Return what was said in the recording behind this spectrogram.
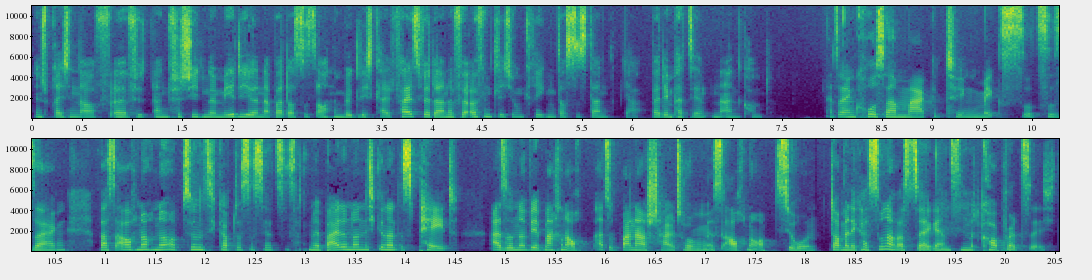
entsprechend auf, äh, an verschiedene Medien. Aber das ist auch eine Möglichkeit, falls wir da eine Veröffentlichung kriegen, dass es dann ja bei den Patienten ankommt. Also ein großer Marketing-Mix sozusagen. Was auch noch eine Option ist, ich glaube, das ist jetzt, das hatten wir beide noch nicht genannt, ist Paid. Also ne, wir machen auch, also Bannerschaltungen ist auch eine Option. Dominik, hast du noch was zu ergänzen mit Corporate-Sicht?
